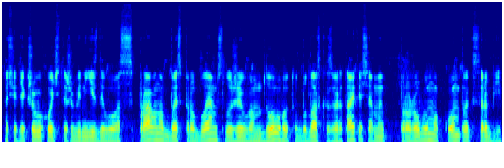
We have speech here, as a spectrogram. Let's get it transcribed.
значить, якщо ви хочете, щоб він їздив у вас справно, без проблем, служив вам довго, то, будь ласка, звертайтеся, ми проробимо комплекс робіт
